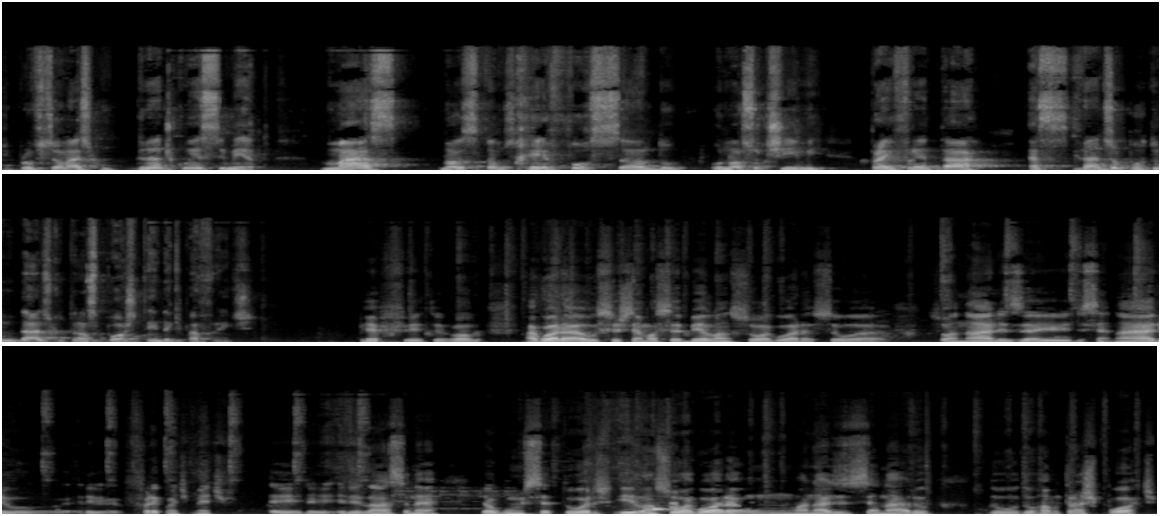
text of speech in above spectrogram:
de profissionais com grande conhecimento. Mas nós estamos reforçando o nosso time para enfrentar essas grandes oportunidades que o transporte tem daqui para frente. Perfeito, Evaldo. Agora, o sistema OCB lançou agora a sua, sua análise aí de cenário, ele, frequentemente ele, ele lança, né? de alguns setores, e lançou agora uma análise de cenário do, do ramo transporte.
